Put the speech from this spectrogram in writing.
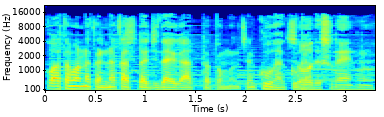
こう頭の中になかった時代があったと思うんですね。空白が。そうですね、うん。で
